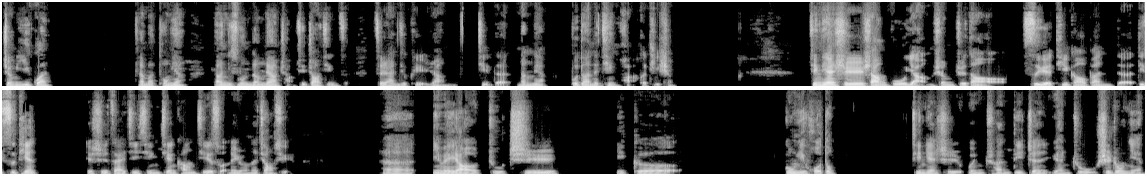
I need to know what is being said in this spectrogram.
整衣冠。那么，同样，当你从能量场去照镜子，自然就可以让自己的能量不断的进化和提升。今天是上古养生之道四月提高班的第四天，也是在进行健康解锁内容的教学。呃，因为要主持一个。公益活动，今年是汶川地震援助十周年，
